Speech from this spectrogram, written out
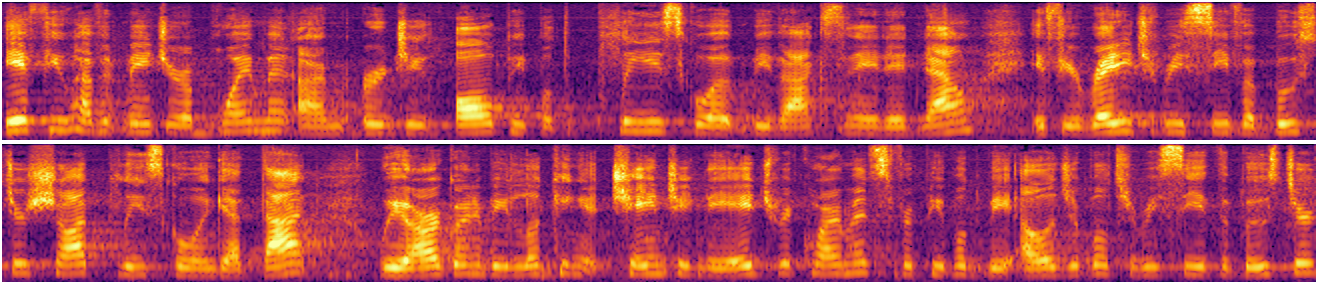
If you haven't made your appointment, I'm urging all people to please go out and be vaccinated now. If you're ready to receive a booster shot, please go and get that. We are going to be looking at changing the age requirements for people to be eligible to receive the booster,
